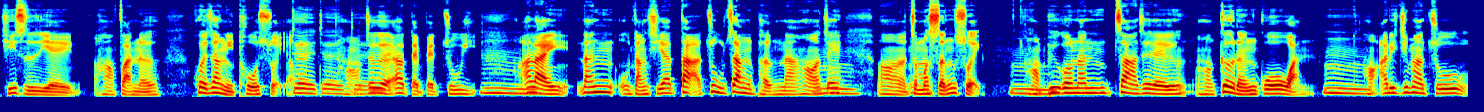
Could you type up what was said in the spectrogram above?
其实也哈，反而会让你脱水啊。对对，好，这个要特别注意。嗯，啊来，咱有当时啊搭住帐篷啦，哈，这啊怎么省水？好，譬如讲咱炸这个哈个人锅碗，嗯，好，啊你即马煮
